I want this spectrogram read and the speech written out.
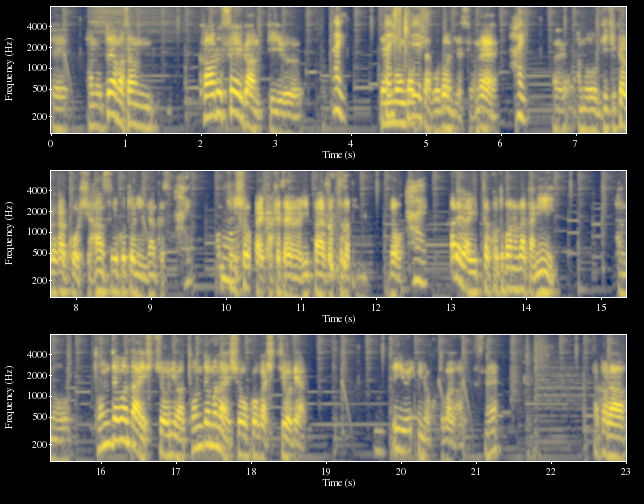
えー、あの富山さん、カール・セーガンっていう専門学者ご存知ですよね。はい、あの疑似科学を批判することになんか、はい、本当に生涯かけたような立派な方だと思うんですけど、はい、彼が言った言葉の中にあの、とんでもない主張にはとんでもない証拠が必要であるっていう意味の言葉があるんですね。だから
